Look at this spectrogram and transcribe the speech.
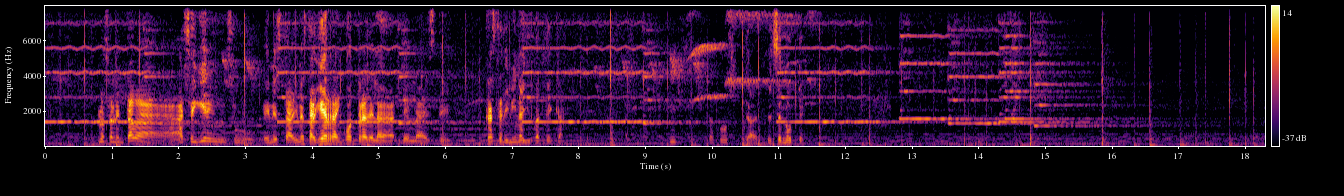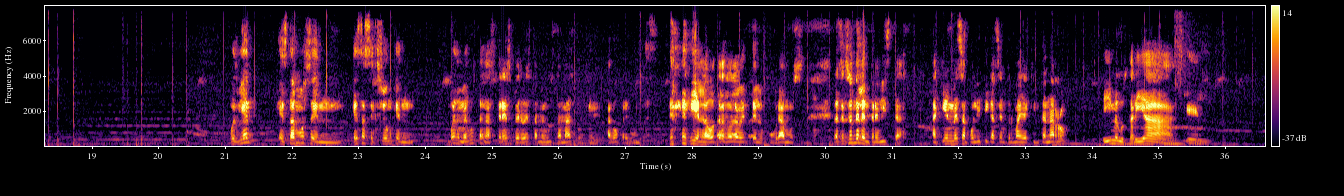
los alentaba a, seguir en, su, en, esta, en esta guerra en contra de la, de la este, casta divina yucateca. La cruz del cenote. Pues bien, estamos en esta sección que, bueno, me gustan las tres, pero esta me gusta más porque hago preguntas. y en la otra solamente lo cubramos. La sección de la entrevista, aquí en Mesa Política Centro Maya Quintana Roo. Y me gustaría que el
